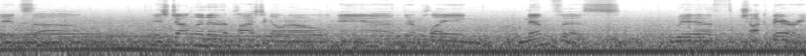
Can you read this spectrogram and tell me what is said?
It's uh, it's John Lennon and Plastic Ono, and they're playing Memphis with Chuck Berry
